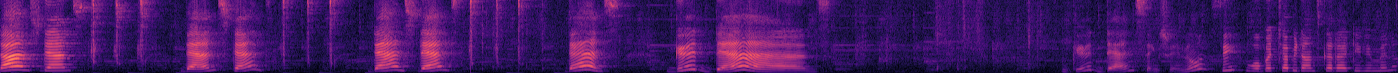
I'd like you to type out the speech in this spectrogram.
Dance dance dance dance dance dance dance good dance good dancing see वो बच्चा भी डांस कर रहा है टीवी में ना।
